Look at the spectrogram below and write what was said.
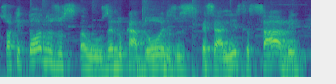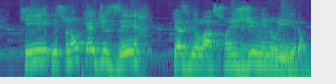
Só que todos os, os educadores, os especialistas sabem que isso não quer dizer que as violações diminuíram,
